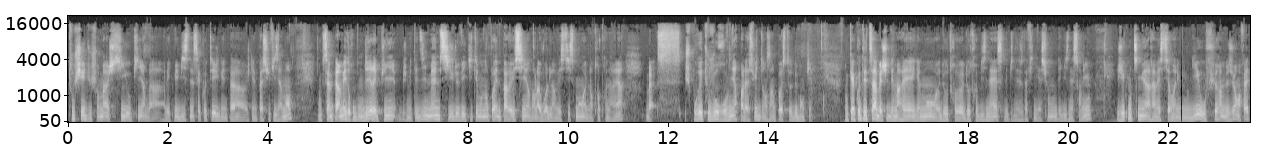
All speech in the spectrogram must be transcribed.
toucher du chômage si au pire, bah, avec mes business à côté, je ne gagne, pas, gagne pas suffisamment. Donc ça me permet de rebondir et puis je m'étais dit, même si je devais quitter mon emploi et ne pas réussir dans la voie de l'investissement et de l'entrepreneuriat, bah, je pourrais toujours revenir par la suite dans un poste de banquier. Donc à côté de ça, j'ai démarré également d'autres business, des business d'affiliation, des business en ligne j'ai continué à réinvestir dans l'immobilier. Au fur et à mesure, en fait,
